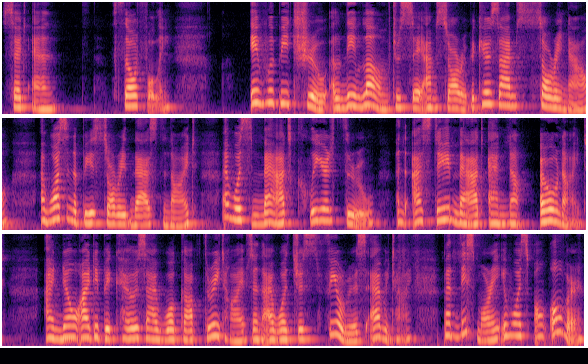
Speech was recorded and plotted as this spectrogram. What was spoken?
said Anne thoughtfully. It would be true a love to say I'm sorry because I'm sorry now. I wasn't a bit sorry last night. I was mad clear through, and I stayed mad not all night. I know I did because I woke up three times and I was just furious every time. But this morning it was all over.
